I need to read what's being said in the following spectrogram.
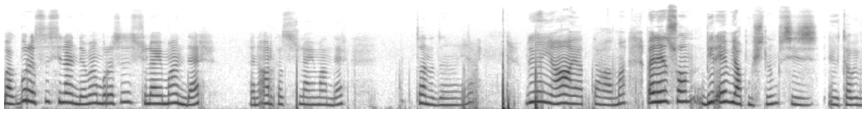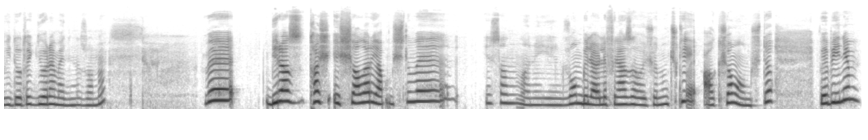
Bak burası Slenderman, burası Süleyman der. Yani arkası Süleyman der. Tanıdığın yer. Dünya hayatta kalma. Ben en son bir ev yapmıştım. Siz e, tabi videoda göremediniz onu. Ve biraz taş eşyalar yapmıştım ve insan hani zombilerle falan savaşıyordum. Çünkü akşam olmuştu. Ve benim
